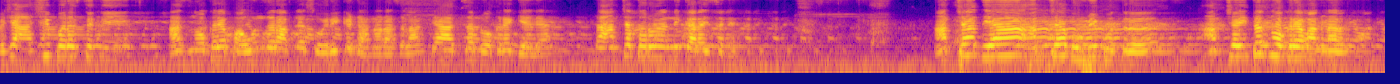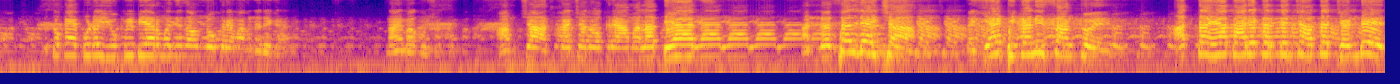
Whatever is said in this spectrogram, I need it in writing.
म्हणजे अशी परिस्थिती आज नोकऱ्या पाहून जर आपल्या सोयरीकडे ठरणार असेल आणि त्या आज जर नोकऱ्या गेल्या तर आमच्या तरुणांनी करायचं नाही. आमच्या द्या आमच्या भूमिपुत्र आमच्या इथंच नोकऱ्या मागणार. तो काय कुठं युपी बिहारमध्ये जाऊन नोकऱ्या मागणार आहे का? नाही मागू शकत. आमच्या हक्काच्या नोकऱ्या आम्हाला द्या आणि नसल द्यायच्या. तर या ठिकाणी सांगतोय आता या कार्यकर्त्यांच्या हातात झेंडे आहेत.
